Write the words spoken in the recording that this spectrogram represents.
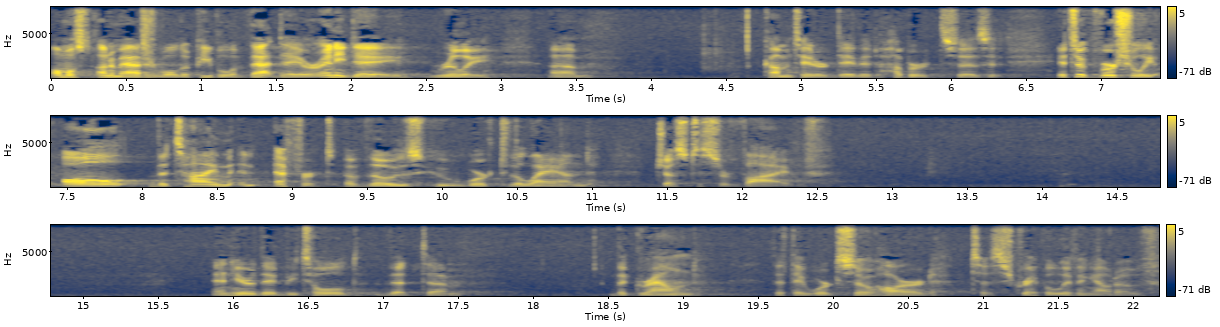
almost unimaginable to people of that day or any day, really. Um, commentator David Hubbard says it, it took virtually all the time and effort of those who worked the land just to survive. And here they'd be told that um, the ground that they worked so hard to scrape a living out of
